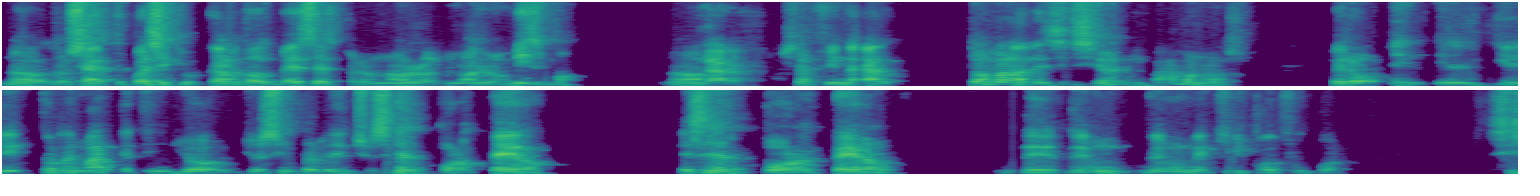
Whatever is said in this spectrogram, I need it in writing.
¿no? O sea, te puedes equivocar dos veces, pero no, no es lo mismo, ¿no? Claro. O sea, al final, toma la decisión y vámonos. Pero el, director de marketing, yo, yo siempre le he dicho, es el portero. Es el portero de, de, un, de un, equipo de fútbol. Si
